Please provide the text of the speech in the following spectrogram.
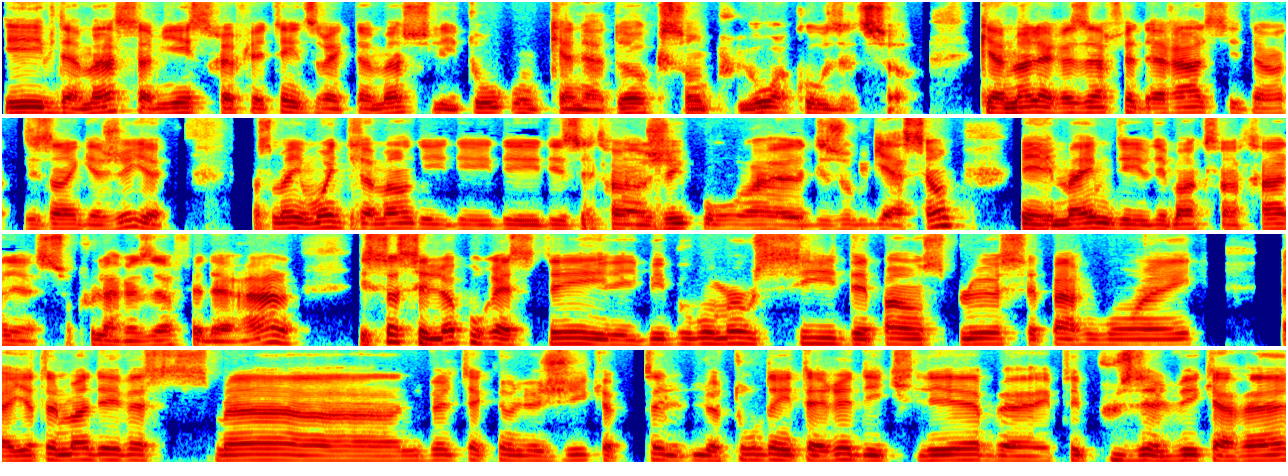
Et évidemment, ça vient se refléter indirectement sur les taux au Canada qui sont plus hauts à cause de ça. Également, la Réserve fédérale s'est désengagée. A, il y a moins de demandes des, étrangers pour euh, des obligations, mais même des, banques centrales, surtout la Réserve fédérale. Et ça, c'est là pour rester. Les baby boomers aussi dépensent plus, épargnent moins. il y a tellement d'investissements en nouvelles technologies que le taux d'intérêt d'équilibre est peut-être plus élevé qu'avant.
